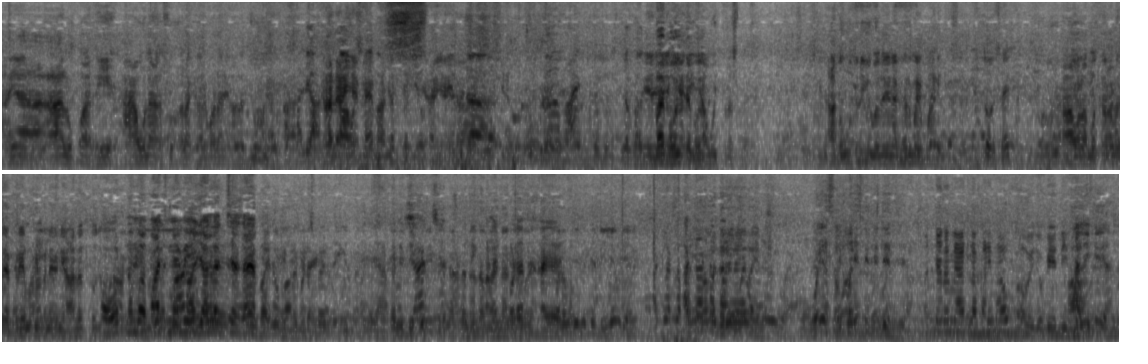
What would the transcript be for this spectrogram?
અહીંયા આ- લોકો રે આ ઓલા શું- ઓલા ઘરવાળાની હાલત જોયું છે? ભાઈ, બોલતે, બોલ. આવું જ પ્રશ્ન આ તો ઉતરી ગયું બધા એના ઘરમાં પાણી. તો સાહેબ આ ઓલા મકાનો બધા પ્રેમથી બને એની હાલત તો જો. નંબર પાંચમાં બી હાલત છે સાહેબ. એની દીકરી છે નાના ભાઈના. આટલા ઘરે પરિસ્થિતિ દે છે. અત્યારે અમે આટલા પાણીમાં આવતા હોય જો બે દિવસ ખાલી કઈ હાલત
